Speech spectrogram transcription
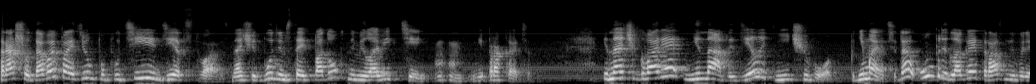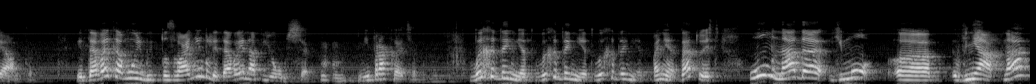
Хорошо, давай пойдем по пути детства. Значит, будем стоять под окнами, ловить тень. Не прокатит. Иначе говоря, не надо делать ничего. Понимаете, да? Ум предлагает разные варианты. И давай кому-нибудь позвоним или давай напьемся. М-м, не прокатит. Выхода нет, выхода нет, выхода нет. Понятно, да? То есть ум надо ему э, внятно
